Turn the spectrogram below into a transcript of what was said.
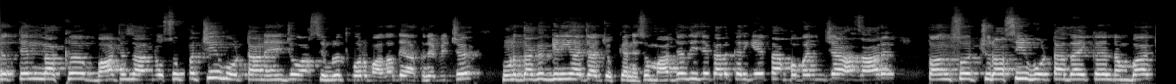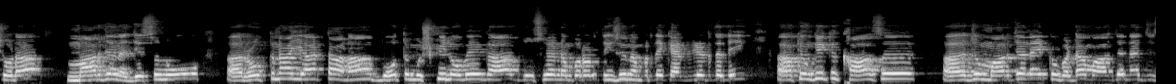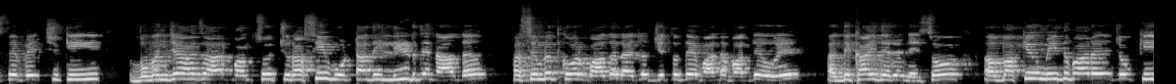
ਜੋ ਤਿੰਨ ਲੱਖ 62925 ਵੋਟਾਂ ਨੇ ਜੋ ਸਿਮਰਤ ਕੌਰ ਬਾਦਲ ਦੇ ਹੱਕ ਦੇ ਵਿੱਚ ਹੁਣ ਤੱਕ ਗਿਣੀਆਂ ਜਾ ਚੁੱਕੀਆਂ ਨੇ। ਸੋ ਮਾਰਜਨ ਦੀ ਜੇ ਗੱਲ ਕਰੀਏ ਤਾਂ 52584 ਵੋਟਾਂ ਦਾ ਇੱਕ ਲੰਬਾ ਚੌੜਾ ਮਾਰਜਨ ਹੈ ਜਿਸ ਨੂੰ ਰੋਕਣਾ ਜਾਂ ਢਾਣਾ ਬਹੁਤ ਮੁਸ਼ਕਿਲ ਹੋਵੇਗਾ ਦੂਸਰੇ ਨੰਬਰ ਔਰ ਤੀਸਰੇ ਨੰਬਰ ਦੇ ਕੈਂਡੀਡੇਟ ਦੇ ਲਈ ਕਿਉਂਕਿ ਇੱਕ ਖਾਸ ਜੋ ਮਾਰਜਨ ਹੈ, ਇੱਕ ਵੱਡਾ ਮਾਰਜਨ ਹੈ, ਜਿਸ ਦੇ ਵਿੱਚ ਕਿ 52584 ਵੋਟਾਂ ਦੀ ਲੀਡ ਦੇ ਨਾਲ ਹਰਸਿਮਰਤ ਕੌਰ ਬਾਦਲ ਹੈ, ਜੋ ਜਿੱਤ ਦੇ ਵੱਲ ਵਾਧੇ ਹੋਏ ਦਿਖਾਈ ਦੇ ਰਹੇ ਨੇ। ਸੋ ਬਾਕੀ ਉਮੀਦਵਾਰ ਜੋ ਕਿ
